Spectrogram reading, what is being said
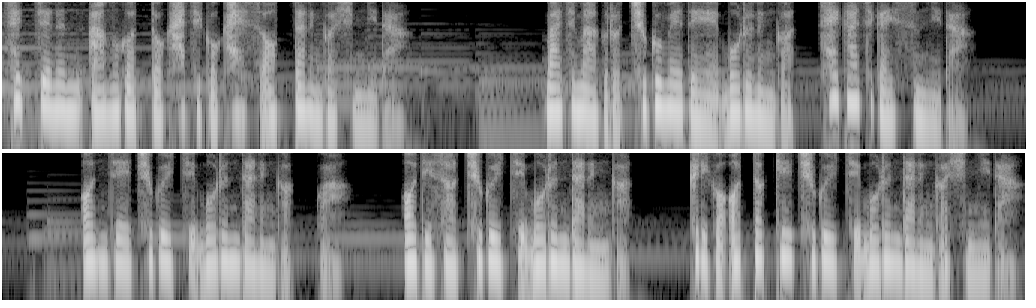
셋째는 아무것도 가지고 갈 수 없다는 것입니다. 마지막으로 죽음에 대해 모르는 것 세 가지가 있습니다. 언제 죽을지 모른다는 것과 어디서 죽을지 모른다는 것, 그리고 어떻게 죽을지 모른다는 것입니다.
